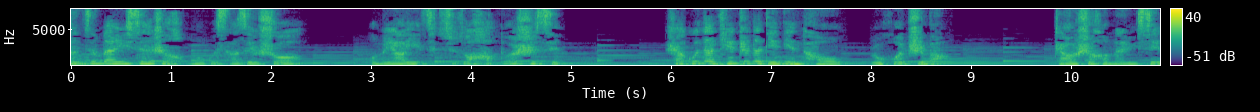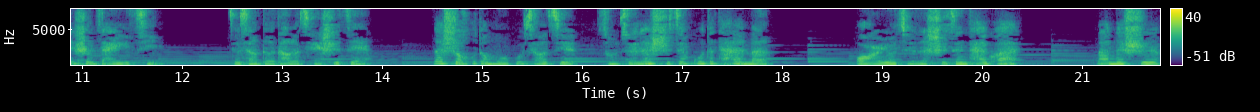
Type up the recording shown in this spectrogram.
曾经，鳗鱼先生和蘑菇小姐说：“我们要一起去做好多事情。”傻姑娘天真的点点头，如获至宝。只要是和鳗鱼先生在一起，就像得到了全世界。那时候的蘑菇小姐总觉得时间过得太慢，偶尔又觉得时间太快。慢的是，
